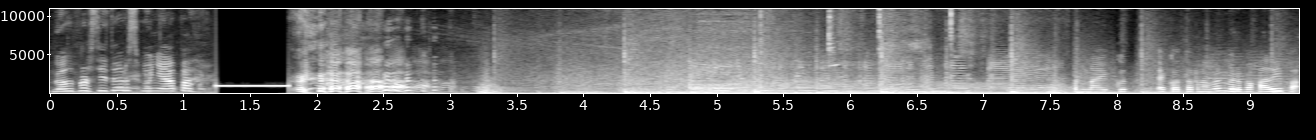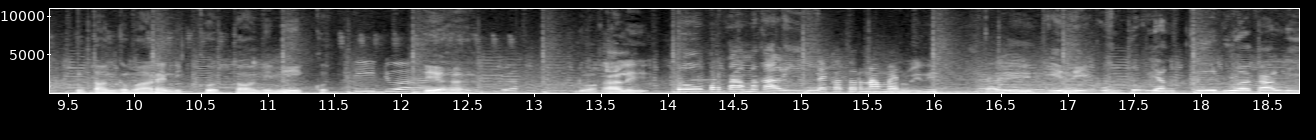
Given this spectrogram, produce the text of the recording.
Golfers itu harus punya apa? Pernah ikut Eko Turnamen berapa kali, Pak? Tahun kemarin ikut, tahun ini ikut. Di dua Iya. Dua kali. Itu pertama kali. Eko Turnamen. Baru ini kali. Ini untuk yang kedua kali.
